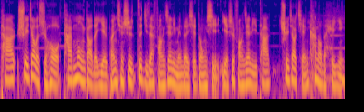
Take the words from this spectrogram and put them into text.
他睡觉的时候，他梦到的也完全是自己在房间里面的一些东西，也是房间里他睡觉前看到的黑影。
